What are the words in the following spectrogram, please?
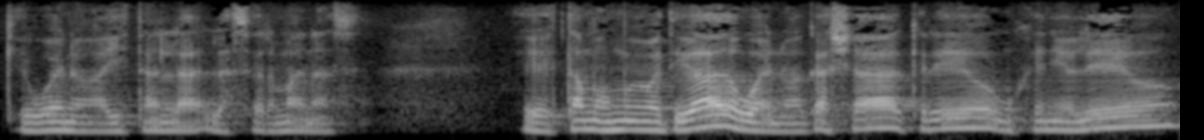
Qué bueno, ahí están las hermanas. Eh, estamos muy motivados, bueno, acá ya creo, un genio Leo.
